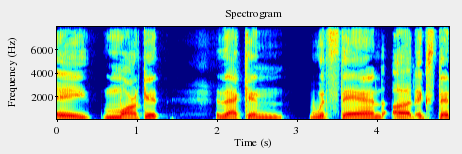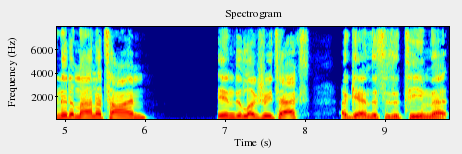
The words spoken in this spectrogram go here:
a market that can withstand an extended amount of time in the luxury tax. Again, this is a team that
